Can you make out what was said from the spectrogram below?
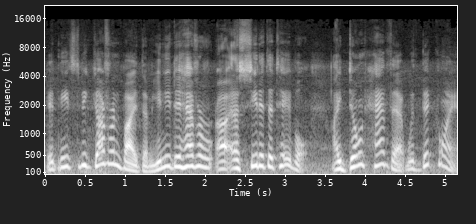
It needs to be governed by them. You need to have a, a seat at the table. I don't have that with Bitcoin.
